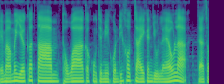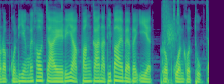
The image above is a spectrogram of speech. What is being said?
ยมาไม่เยอะก็ตามทว่าก็คงจะมีคนที่เข้าใจกันอยู่แล้วล่ะ แต่สำหรับคนที่ยังไม่เข้าใจหรืออยากฟังการอธิบายแบบละเอียด รบกวนกดถูกใจ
